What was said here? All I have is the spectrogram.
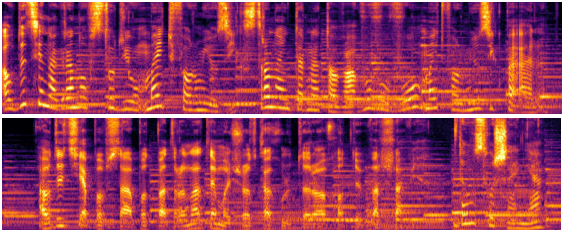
Audycję nagrano w studiu Made for Music, strona internetowa www.madeformusic.pl. Audycja powstała pod patronatem Ośrodka Kultury Ochoty w Warszawie. Do usłyszenia.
